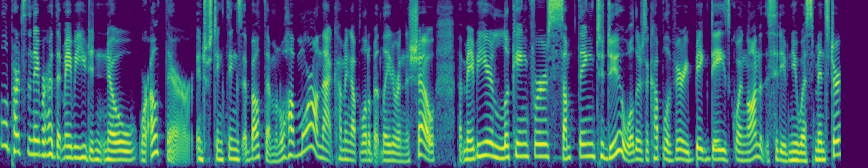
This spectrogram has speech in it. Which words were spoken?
little parts of the neighborhood that maybe you didn't know were out there, interesting things about them. And we'll have more on that coming up a little bit later in the show. But maybe you're looking for something to do. Well, there's a couple of very big days going on at the City of New Westminster.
